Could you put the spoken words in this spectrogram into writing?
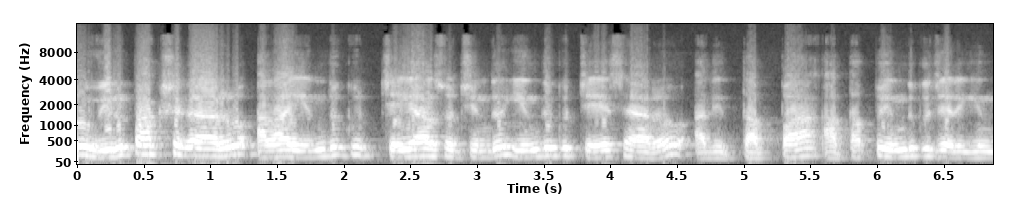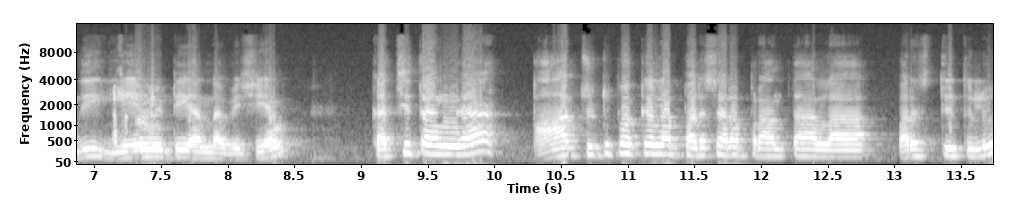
ఇప్పుడు విరూపాక్ష గారు అలా ఎందుకు చేయాల్సి వచ్చిందో ఎందుకు చేశారో అది తప్ప ఆ తప్పు ఎందుకు జరిగింది ఏమిటి అన్న విషయం ఖచ్చితంగా ఆ చుట్టుపక్కల పరిసర ప్రాంతాల పరిస్థితులు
